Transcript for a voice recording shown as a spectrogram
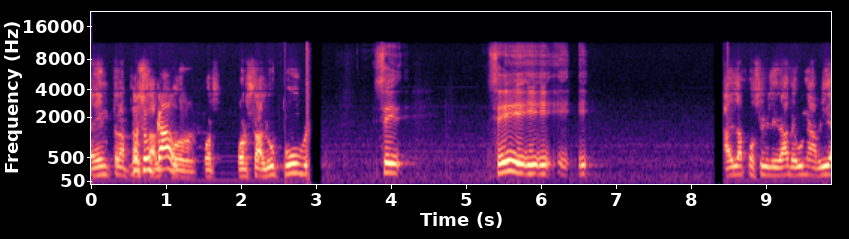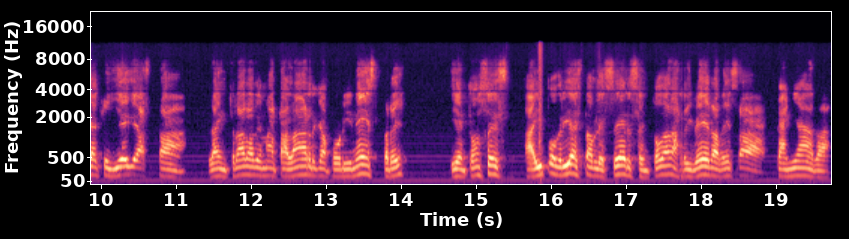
entra por, por, salud pública. Sí, sí, y, hay la posibilidad de una vía que llegue hasta la entrada de Mata Larga por Inespre y entonces ahí podría establecerse en toda la ribera de esa cañada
